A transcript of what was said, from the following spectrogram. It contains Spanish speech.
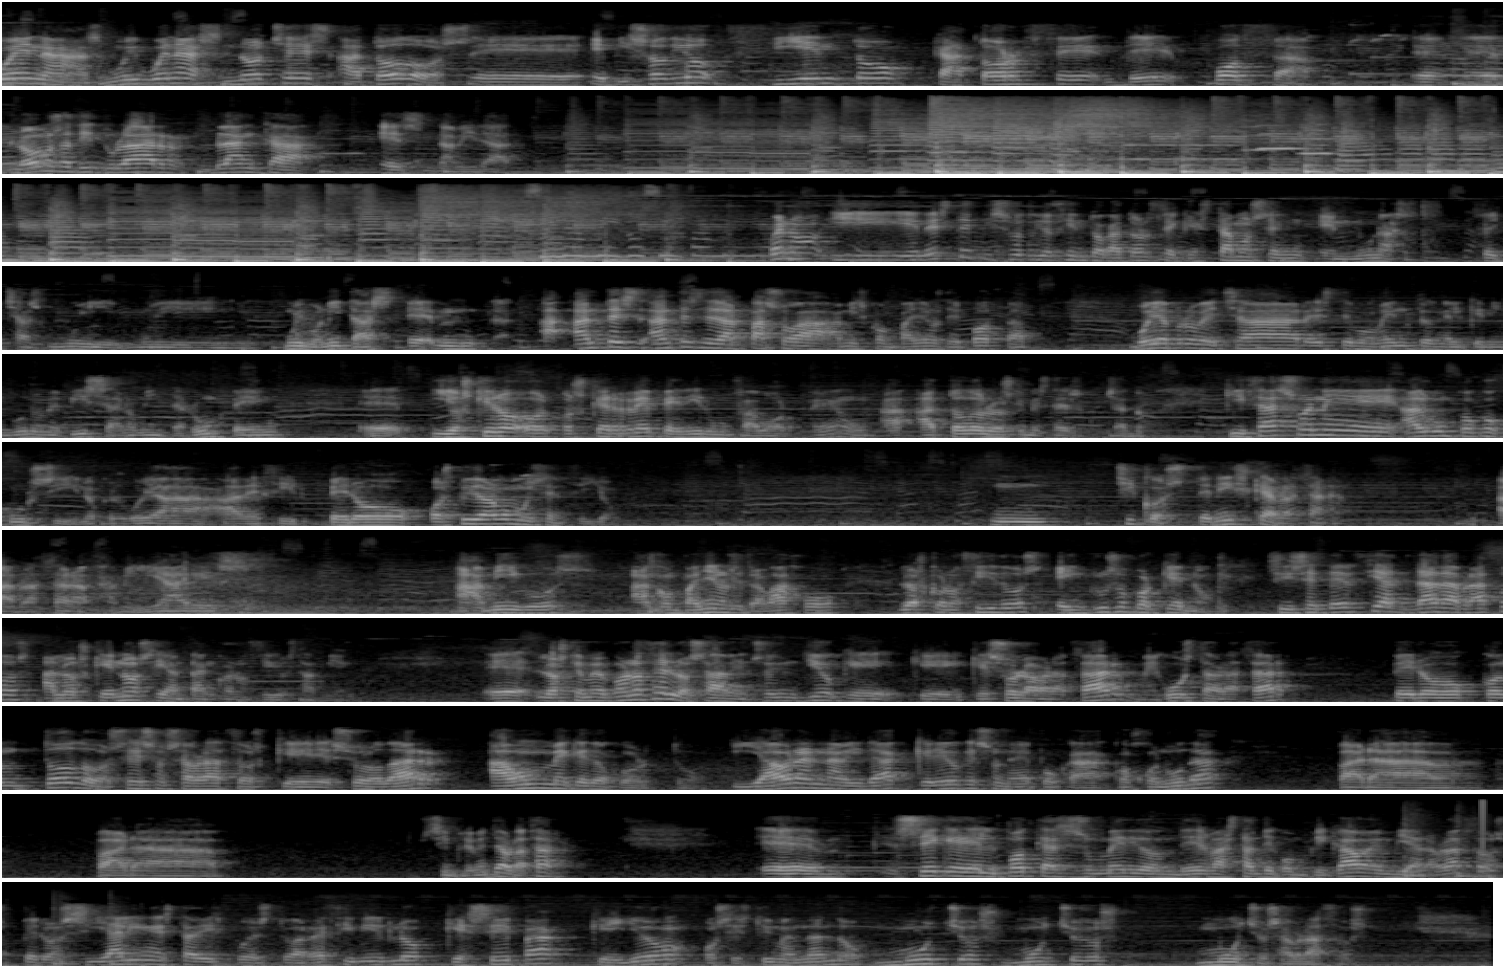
buenas, muy buenas noches a todos. Eh, episodio 114 de Podzap. Eh, eh, lo vamos a titular Blanca es Navidad. Bueno, y en este episodio 114, que estamos en, unas fechas muy, muy, muy bonitas, eh, antes, antes de dar paso a, a mis compañeros de Podzap, voy a aprovechar este momento en el que ninguno me pisa, no me interrumpen, eh, y os quiero, os, os pedir un favor eh, a, todos los que me estáis escuchando. Quizás suene algo un poco cursi lo que os voy a, decir, pero os pido algo muy sencillo. Mm, chicos, tenéis que abrazar. Abrazar a familiares, a amigos, a compañeros de trabajo, los conocidos e incluso, ¿por qué no? Si se tercia, dad abrazos a los que no sean tan conocidos también. Eh, los que me conocen lo saben, soy un tío que, que, suelo abrazar, me gusta abrazar, pero con todos esos abrazos que suelo dar, aún me quedo corto. Y ahora en Navidad creo que es una época cojonuda para, para simplemente abrazar. Eh, sé que el podcast es un medio donde es bastante complicado enviar abrazos, pero si alguien está dispuesto a recibirlo, que sepa que yo os estoy mandando muchos, muchos, muchos abrazos.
